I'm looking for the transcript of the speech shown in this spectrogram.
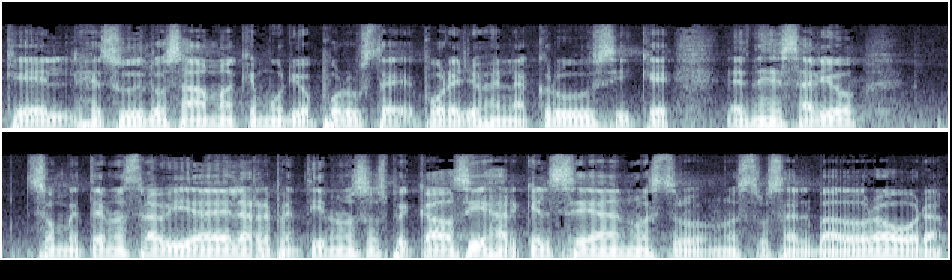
que el Jesús los ama, que murió por usted, por ellos en la cruz y que es necesario someter nuestra vida a él, arrepentirnos de nuestros pecados y dejar que él sea nuestro, nuestro Salvador ahora.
